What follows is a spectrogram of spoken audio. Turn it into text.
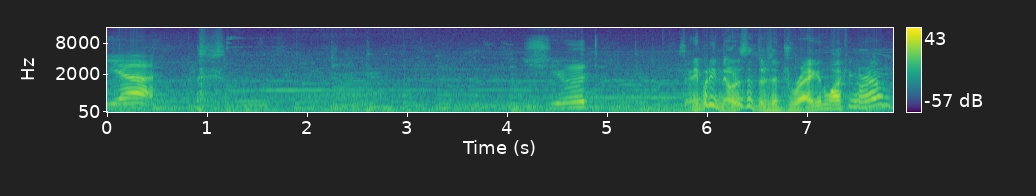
Yeah. Shit. Does anybody notice that there's a dragon walking around?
